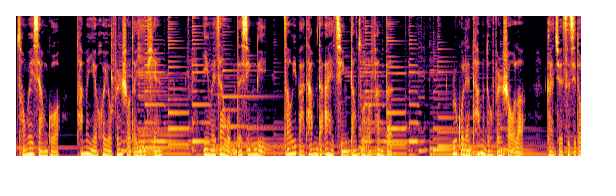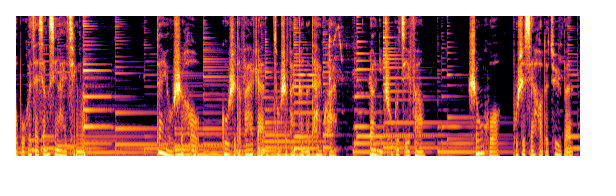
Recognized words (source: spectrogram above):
从未想过他们也会有分手的一天，因为在我们的心里早已把他们的爱情当做了范本。如果连他们都分手了，感觉自己都不会再相信爱情了。但有时候，故事的发展总是反转的太快，让你猝不及防。生活不是写好的剧本，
